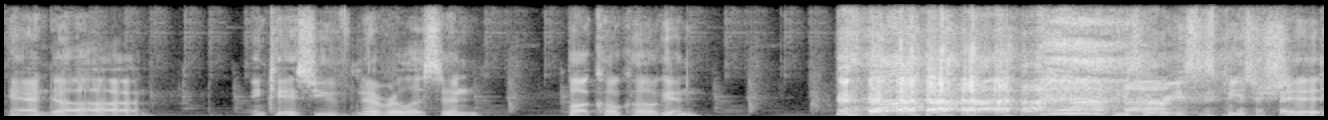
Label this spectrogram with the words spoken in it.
and uh, in case you've never listened, fuck Hulk Hogan. He's a racist piece of shit.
